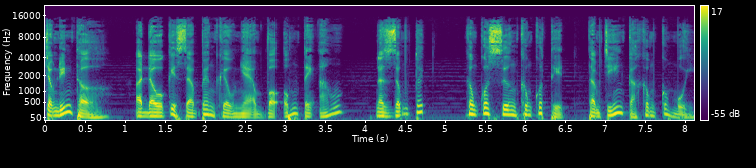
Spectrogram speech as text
trọng nín thở, Ở đầu cái xà beng khều nhẹ vào ống tay áo, Là giống tuếch, Không có xương, không có thịt, Thậm chí cả không có mùi.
